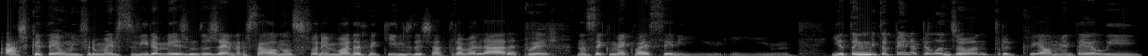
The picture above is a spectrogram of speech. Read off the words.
acho que até um enfermeiro se vira mesmo do género, se ela não se for embora daqui e nos deixar de trabalhar, Pois. não sei como é que vai ser. E, e, e eu tenho muita pena pela Joan, porque realmente é ali.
